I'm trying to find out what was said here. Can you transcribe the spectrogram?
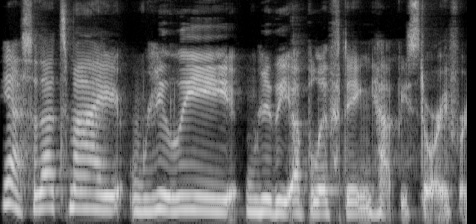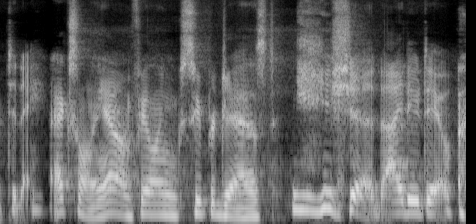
Yeah, so that's my really, really uplifting, happy story for today. Excellent. Yeah, I'm feeling super jazzed. you should. I do too.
